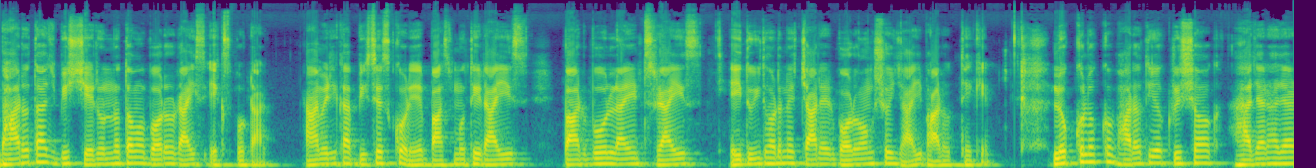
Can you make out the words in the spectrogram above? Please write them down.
ভারত আজ বিশ্বের অন্যতম বড় রাইস এক্সপোর্টার। আমেরিকা বিশেষ করে বাসমতি রাইস পার্বোলাইটস রাইস এই দুই ধরনের চালের বড় অংশই যায় ভারত থেকে। লক্ষ লক্ষ ভারতীয় কৃষক, হাজার হাজার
